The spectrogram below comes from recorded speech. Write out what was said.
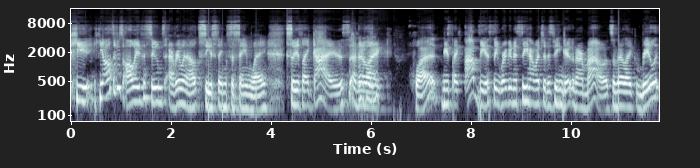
he he also just always assumes everyone else sees things the same way. So he's like, guys, and they're mm-hmm. like, what? And he's like, obviously, we're gonna see how much of this we can get in our mouths, and they're like, really?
